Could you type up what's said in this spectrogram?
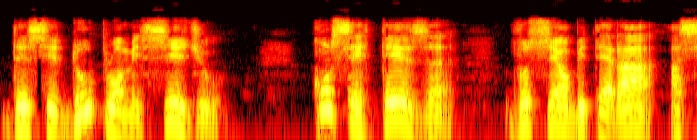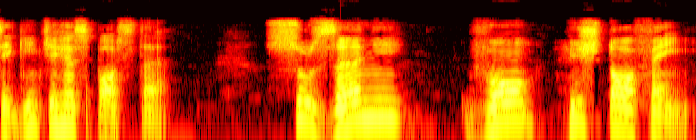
desse duplo homicídio, com certeza você obterá a seguinte resposta: Suzanne von Richthofen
